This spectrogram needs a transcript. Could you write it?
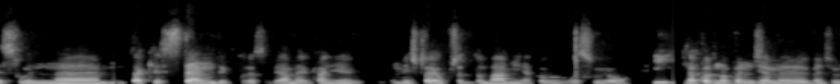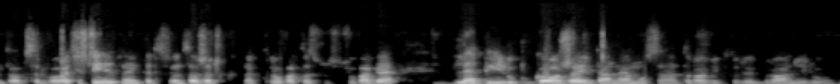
te słynne takie stędy, które sobie Amerykanie umieszczają przed domami, na kogo głosują. I na pewno będziemy, będziemy to obserwować. Jeszcze jedna interesująca rzecz, na którą warto zwrócić uwagę. Lepiej lub gorzej danemu senatorowi, który broni lub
